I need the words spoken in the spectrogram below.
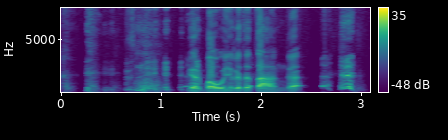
biar baunya ke tetangga.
